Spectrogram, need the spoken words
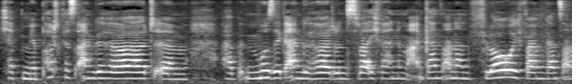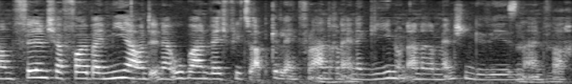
ich habe mir Podcast angehört, ähm, habe Musik angehört und es war, ich war in einem ganz anderen Flow, ich war in einem ganz anderen Film, ich war voll bei mir und in der U-Bahn wäre ich viel zu abgelenkt von anderen mhm. Energien Energien und anderen Menschen gewesen, mhm. einfach.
